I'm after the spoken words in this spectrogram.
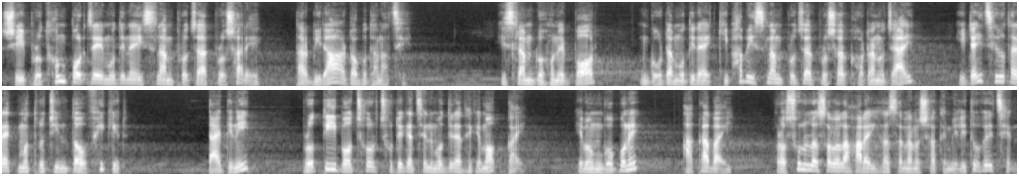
সেই প্রথম পর্যায়ে মদিনা ইসলাম প্রচার প্রসারে তার বিরাট অবদান আছে। ইসলাম গ্রহণের পর গোটা মদিনায় কীভাবে ইসলাম প্রচার প্রসার ঘটানো যায়, এটাই ছিল তার একমাত্র চিন্তা ও ফিকির। তাই তিনি প্রতি বছর ছুটে গেছেন মদিনা থেকে মক্কায় এবং গোপনে আকাবাই রসুল্লাহ সাল্লাহ আলাইহাসাল্লামের সাথে মিলিত হয়েছেন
